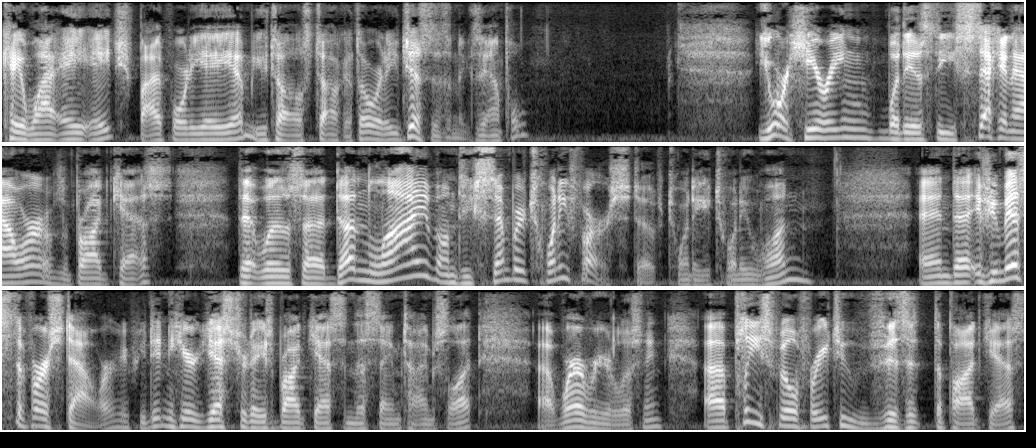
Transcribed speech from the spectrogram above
KYAH 540 AM, Utah's Talk Authority, just as an example. You're hearing what is the second hour of the broadcast that was uh, done live on December 21st of 2021. And uh, if you missed the first hour, if you didn't hear yesterday's broadcast in the same time slot, uh, wherever you're listening, uh, please feel free to visit the podcast.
